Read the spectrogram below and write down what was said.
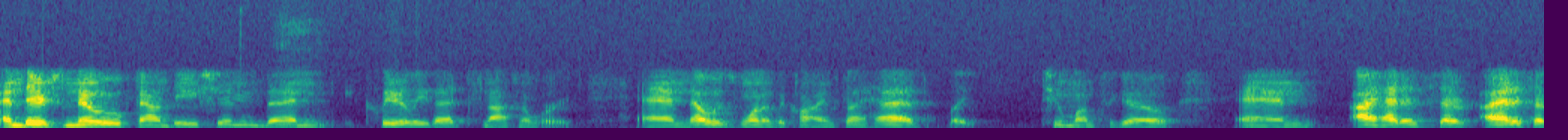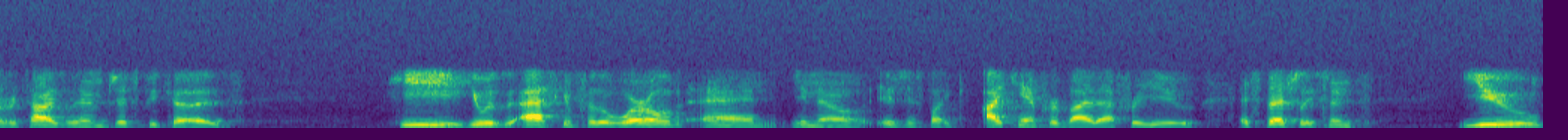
and there's no foundation, then clearly that's not going to work. And that was one of the clients I had like two months ago, and I had to sever, I had to sever ties with him just because he he was asking for the world, and you know it's just like I can't provide that for you, especially since you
